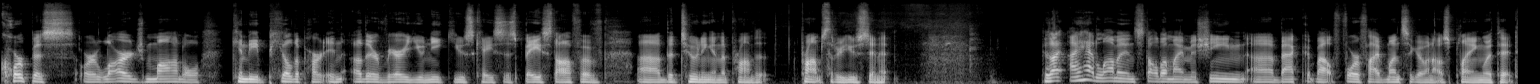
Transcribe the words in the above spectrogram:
corpus or large model can be peeled apart in other very unique use cases based off of uh, the tuning and the prompt, prompts that are used in it because I, I, had Llama installed on my machine uh, back about four or five months ago, and I was playing with it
